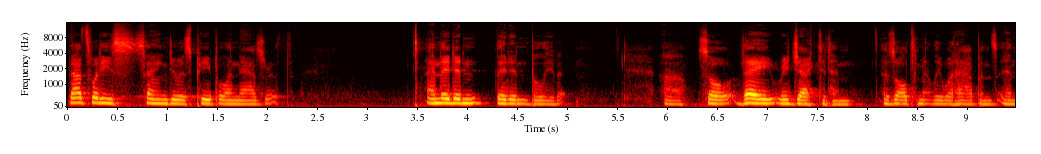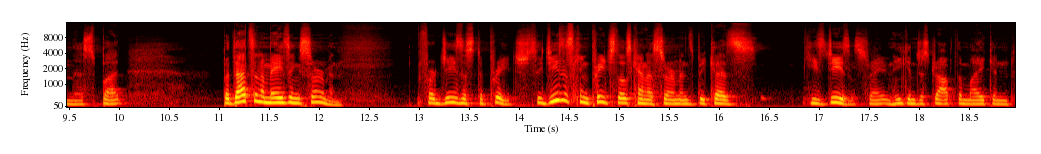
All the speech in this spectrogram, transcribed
That's what he's saying to his people in Nazareth. And they didn't, they didn't believe it. Uh, so they rejected him, is ultimately what happens in this. But, but that's an amazing sermon for Jesus to preach. See, Jesus can preach those kind of sermons because he's Jesus, right? And he can just drop the mic and,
